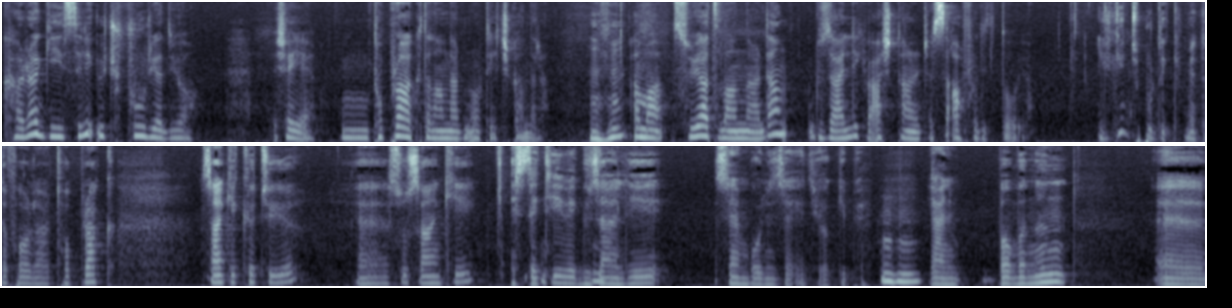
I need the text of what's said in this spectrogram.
kara giysili üç furya diyor şeye toprağa akıtılanlardan ortaya çıkanlara. Hı hı. Ama suya atılanlardan güzellik ve aşk tanrıçası Afrodit doğuyor. İlginç buradaki metaforlar. Toprak sanki kötüyü, e, su sanki estetiği ve güzelliği sembolize ediyor gibi. Hı hı. Yani babanın e,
